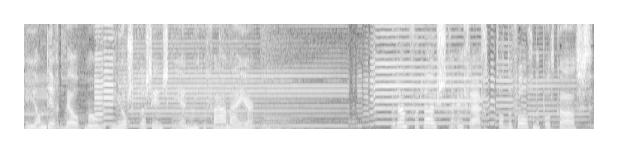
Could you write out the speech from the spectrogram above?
Jan-Dirk Beltman, Jos Klasinski en Mieke Vaameijer. Bedankt voor het luisteren en graag tot de volgende podcast.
